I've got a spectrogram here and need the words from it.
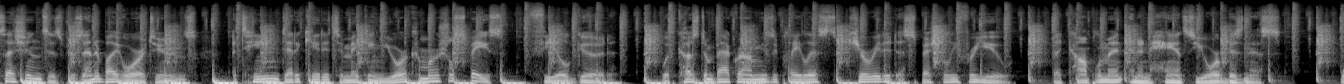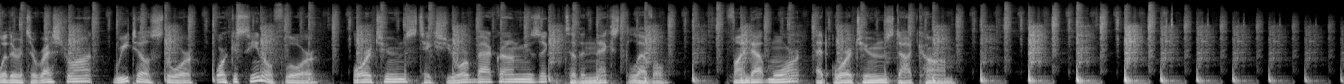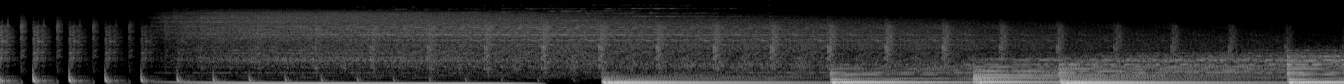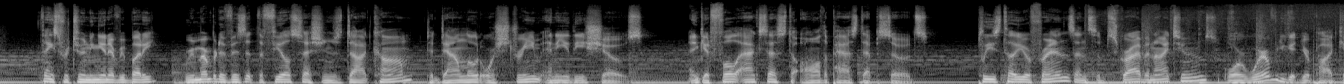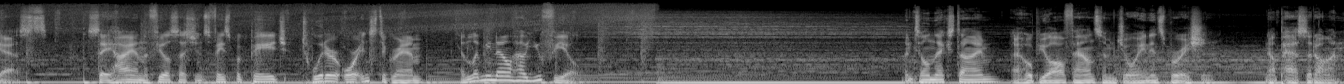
Sessions is presented by Auratunes, a team dedicated to making your commercial space feel good, with custom background music playlists curated especially for you that complement and enhance your business. Whether it's a restaurant, retail store, or casino floor, Auratunes takes your background music to the next level. Find out more at auratunes.com. Thanks for tuning in, everybody. Remember to visit thefeelsessions.com to download or stream any of these shows and get full access to all the past episodes. Please tell your friends and subscribe in iTunes or wherever you get your podcasts. Say hi on the Feel Sessions Facebook page, Twitter, or Instagram, and let me know how you feel. Until next time, I hope you all found some joy and inspiration. Now pass it on.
